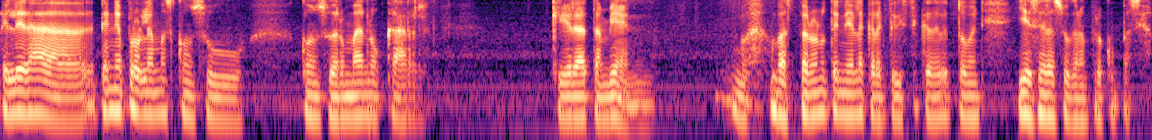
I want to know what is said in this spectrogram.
él era, tenía problemas con su, con su hermano Carl, que era también, pero no tenía la característica de Beethoven, y esa era su gran preocupación.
